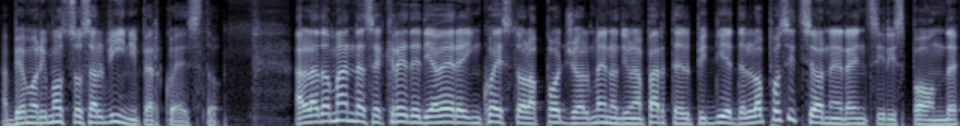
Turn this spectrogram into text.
Abbiamo rimosso Salvini per questo. Alla domanda se crede di avere in questo l'appoggio almeno di una parte del PD e dell'opposizione, Renzi risponde:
